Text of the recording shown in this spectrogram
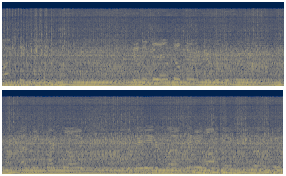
Dodge Daytona. Gonna need new air filter, air filter 30. Has new spark plugs. There's a radiator plugs. Gonna need a lot of things to be running good.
